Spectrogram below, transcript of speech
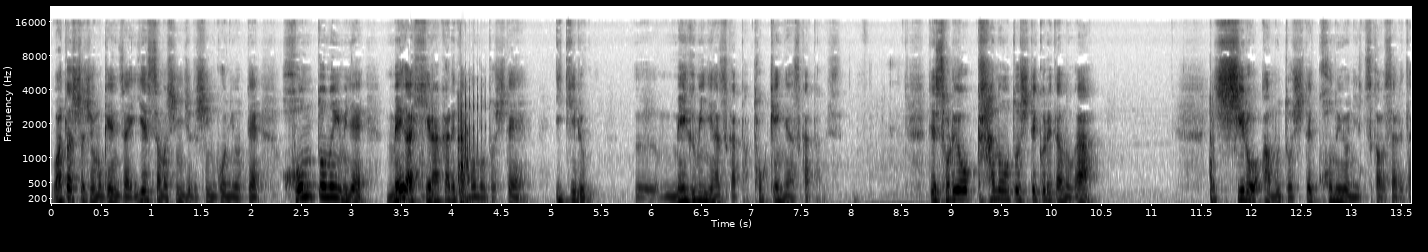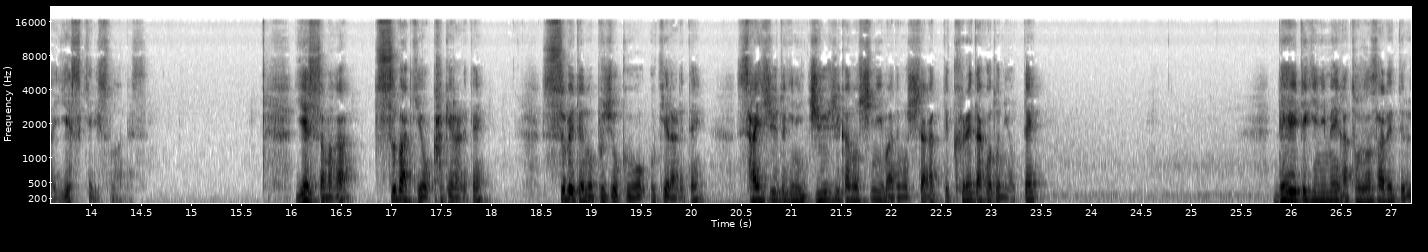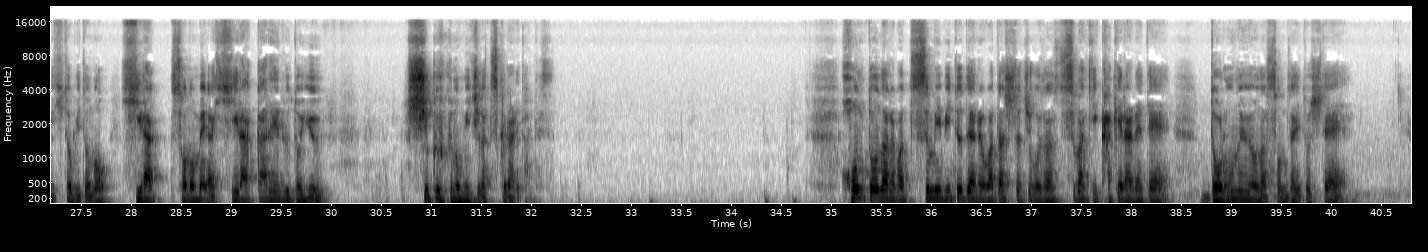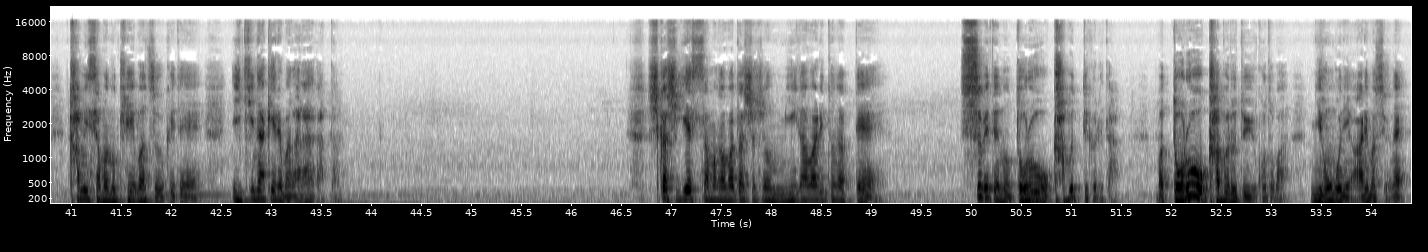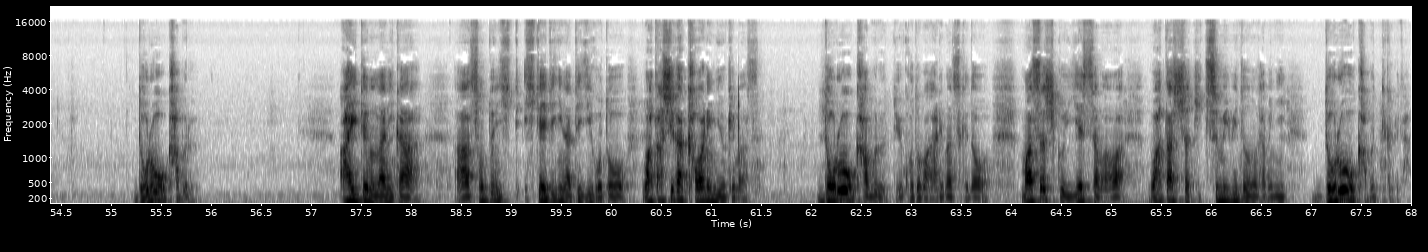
私たちも現在イエス様信じる信仰によって本当の意味で目が開かれたものとして生きる恵みに預かった特権に預かったんですで、それを可能としてくれたのが、白アムとしてこの世に使わされたイエス・キリストなんです。イエス様が椿をかけられて、すべての侮辱を受けられて、最終的に十字架の死にまでも従ってくれたことによって、霊的に目が閉ざされている人々の開その目が開かれるという祝福の道が作られたんです。本当ならば罪人である私たちこそ椿かけられて泥のような存在として神様の刑罰を受けて生きなければならなかったしかしイエス様が私たちの身代わりとなって全ての泥をかぶってくれた、まあ、泥をかぶるという言葉日本語にありますよね。泥をかぶる。相手の何かあ本当に否定的な出来事を私が代わりに受けます。泥をかぶるという言葉ありますけどまさしくイエス様は私たち罪人のために泥をかぶってくれた。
